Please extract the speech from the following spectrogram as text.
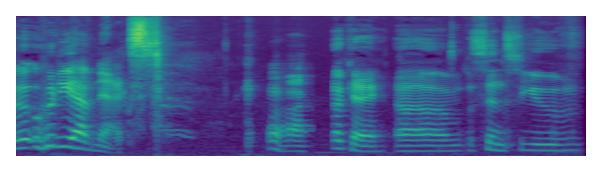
who do you have next? Okay, um, since you've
